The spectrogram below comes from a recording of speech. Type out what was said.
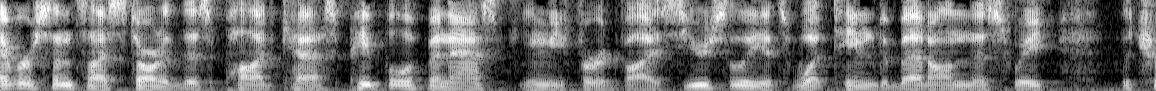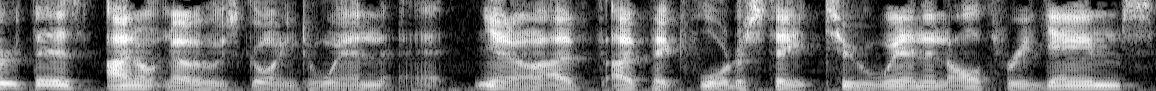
ever since I started this podcast, people have been asking me for advice. Usually it's what team to bet on this week. The truth is, I don't know who's going to win. You know, I've, I've picked Florida State to win in all three games,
